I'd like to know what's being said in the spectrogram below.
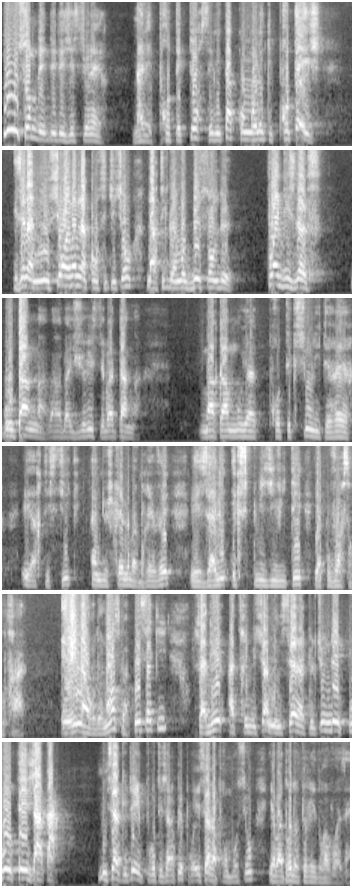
nous, nous sommes des, gestionnaires. Mais les protecteurs, c'est l'État congolais qui protège. Ils ont la notion, et même la Constitution, l'article numéro 202, point 19. Botanga, bah, bah, juriste, batanga. makambo ya protection littéraire et artistique industriel na babrevet ezali exclusivité ya pouvoir central. Eye na ordonnance bapesaki c'est-à-dire attribution ya ministère ya culture nde eprotégeaka ministère ya culture eprotégeaka mpe esalaka promotion ya badroit d'auteur et droit voisin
